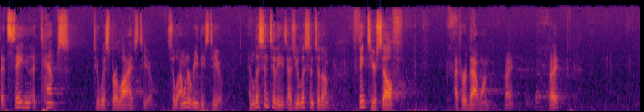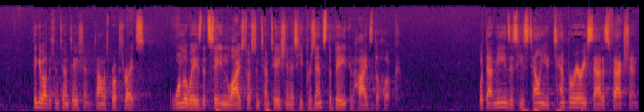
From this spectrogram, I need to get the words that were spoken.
that Satan attempts to whisper lies to you. So I want to read these to you. And listen to these. As you listen to them, think to yourself, I've heard that one, right? Right? Think about this in temptation. Thomas Brooks writes One of the ways that Satan lies to us in temptation is he presents the bait and hides the hook. What that means is he's telling you temporary satisfaction,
